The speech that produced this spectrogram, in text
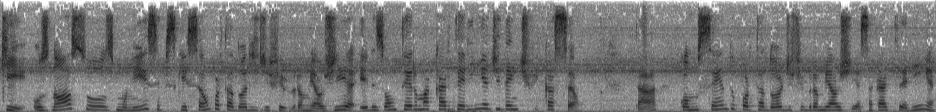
que os nossos munícipes que são portadores de fibromialgia, eles vão ter uma carteirinha de identificação, tá? Como sendo portador de fibromialgia. Essa carteirinha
